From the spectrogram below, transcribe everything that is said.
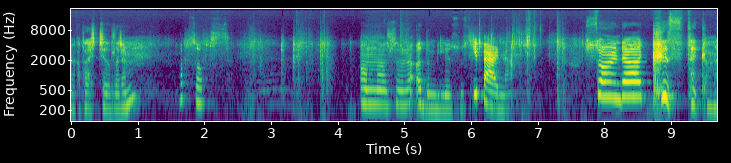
arkadaşlarım. Hops hops. Ondan sonra adım biliyorsunuz ki Berna. Sonra kız takımı.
